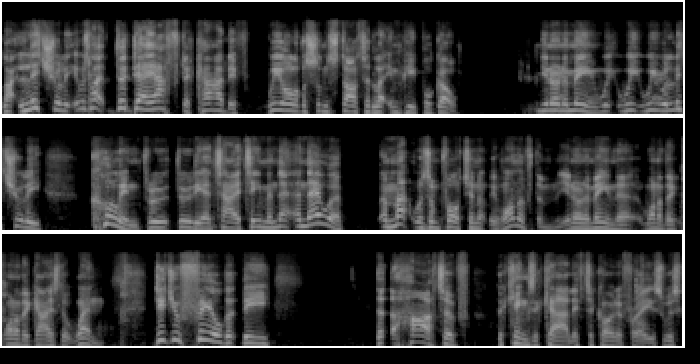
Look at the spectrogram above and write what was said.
like literally, it was like the day after Cardiff, we all of a sudden started letting people go. You know what I mean? We we, we were literally culling through through the entire team, and there and there were. And Matt was unfortunately one of them. You know what I mean? That one of the one of the guys that went. Did you feel that the that the heart of the Kings of Cardiff, to coin a phrase, was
